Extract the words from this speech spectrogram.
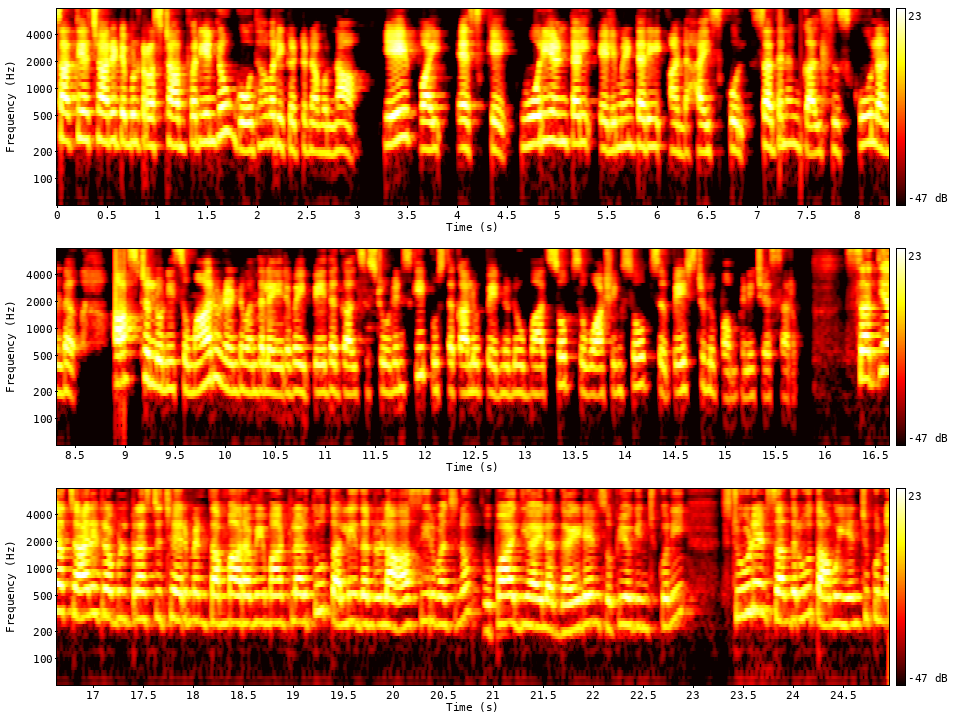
సత్య చారిటబుల్ ట్రస్ట్ ఆధ్వర్యంలో గోదావరి గట్టున ఉన్న AYSK oriental elementary and high school సదనం గర్ల్స్ స్కూల్ అండ్ హాస్టల్లోని సుమారు రెండు వందల ఇరవై పేద గర్ల్స్ స్టూడెంట్స్కి పుస్తకాలు పెన్నులు బాత్ సోప్స్ వాషింగ్ సోప్స్ పేస్టులు పంపిణీ చేశారు. Satya charitable trust chairman Tamma Ravi మాట్లాడుతూ తల్లిదండ్రుల ఆశీర్వచనం ఉపాధ్యాయుల గైడెన్స్ ఉపయోగించుకుని స్టూడెంట్స్ అందరూ తాము ఎంచుకున్న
